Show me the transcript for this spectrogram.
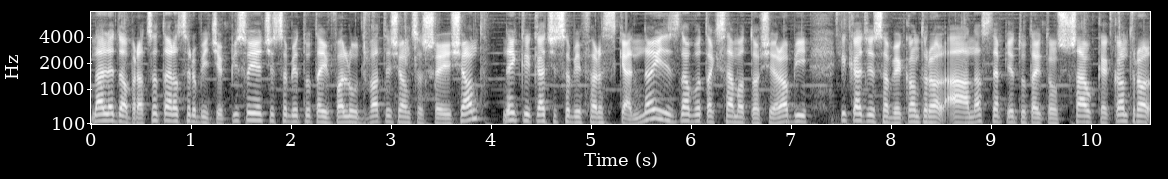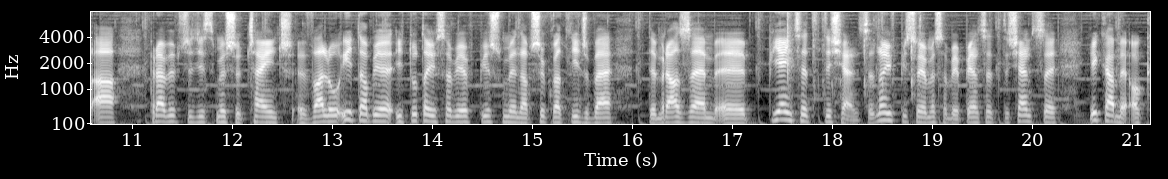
No ale dobra, co teraz robicie? Wpisujecie sobie tutaj walu 2060, no i klikacie sobie first scan. No i znowu tak samo to się robi. Klikacie sobie Ctrl A, następnie tutaj tą strzałkę Ctrl A, prawy przycisk myszy change value i tobie i tutaj sobie wpiszmy na przykład liczbę tym razem y, 500 tysięcy. No i wpisujemy sobie 500 tysięcy, klikamy OK.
